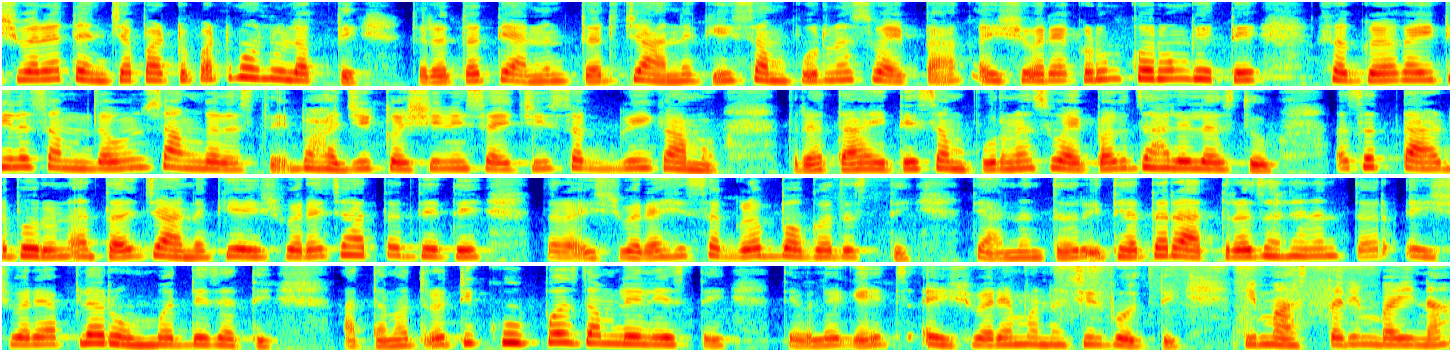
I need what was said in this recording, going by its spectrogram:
ऐश्वर्या त्यांच्या पाठोपाठ म्हणू लागते. तर आता त्यानंतर जानकी संपूर्ण स्वयंपाक ऐश्वर्याकडून करून घेते. सगळं काही तिला समजावून सांगत असते. भाजी कशी नेसायची सगळी कामं. तर आता इथे संपूर्ण स्वयंपाक झालेला असतो. असं ताट भरून आता जानकी ऐश्वर्याच्या हातात देते. तर ऐश्वर्या हे सगळं बघत असते. त्यानंतर इथे आता रात्र झाल्यानंतर ऐश्वर्या आपल्या रूममध्ये जाते. आता मात्र ती खूपच दमलेली असते. तेव्हा लगेच ऐश्वर्या मनाशीच बोलते. ही मास्तरीनबाई ना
